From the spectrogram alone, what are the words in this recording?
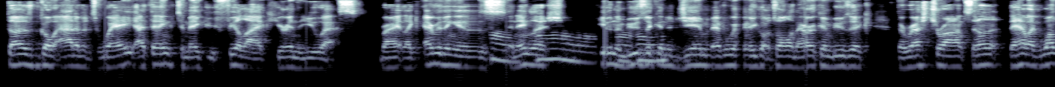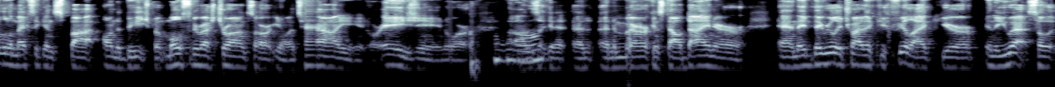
does go out of its way, I think, to make you feel like you're in the US, right? Like everything is oh, in English, oh, even the music in the gym, everywhere you go, it's all American music. The restaurants, they have like one little Mexican spot on the beach, but most of the restaurants are, you know, Italian or Asian or uh, like a, a, an American style diner. And they, they really try to make you feel like you're in the US. So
